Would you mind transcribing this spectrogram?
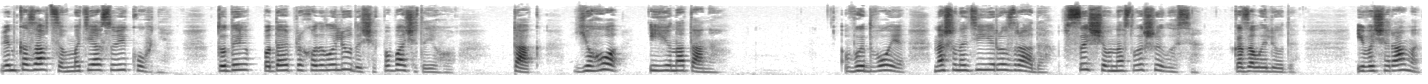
Він казав це в Матіасовій кухні. Туди подай приходили люди, щоб побачити його. Так, його і Юнатана. Ви двоє, наша надія і розрада, все, що в нас лишилося, казали люди. І вечорами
